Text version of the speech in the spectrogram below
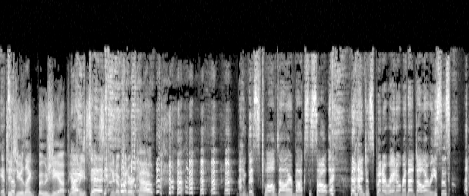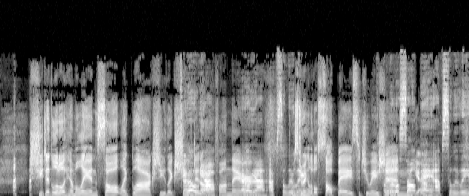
It's did a- you like bougie up your I Reese's did. peanut butter cup? this $12 box of salt. I just put it right over that dollar Reese's. she did a little Himalayan salt like block. She like shaved Oh, it yeah. off on there. Oh, yeah, absolutely. Was doing a little salt Bae situation. a little salt yeah. Bae. Absolutely.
